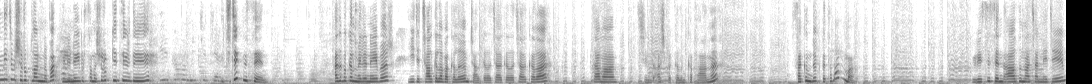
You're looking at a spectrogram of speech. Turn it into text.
anneciğim şuruplarını? Bak Hello Neighbor sana şurup getirdi. İyi tamam içeceğim. İçecek misin? Hadi bakalım Hello Neighbor. İyice çalkala bakalım. Çalkala çalkala çalkala. Tamam. Şimdi aç bakalım kapağını. Sakın dökme tamam mı? Hulusi sen de ağzını aç anneciğim.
